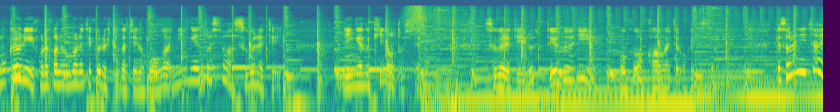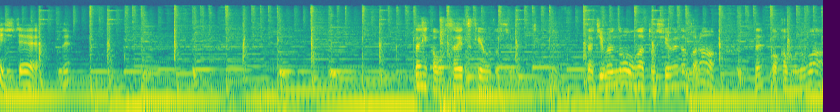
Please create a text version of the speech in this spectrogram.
僕よりこれから生まれてくる人たちの方が人間としては優れている。人間の機能としてね優れているっていうふうに僕は考えてるわけですよ。でそれに対してね何かを押さえつけようとするっていうね。だから自分の方が年上だから、ね、若者は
